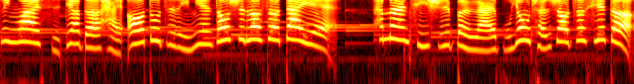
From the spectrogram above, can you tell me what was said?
另外，死掉的海鸥肚子里面都是垃圾袋耶。它们其实本来不用承受这些的，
